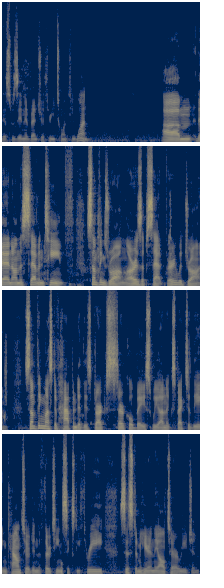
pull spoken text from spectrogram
This was in Adventure 321. Um, then on the 17th, something's wrong. Lara's upset, very withdrawn. Something must have happened at this dark circle base we unexpectedly encountered in the 1363 system here in the Altair region.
